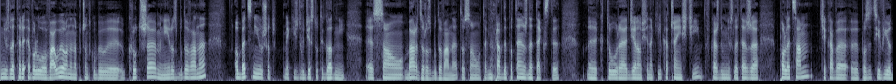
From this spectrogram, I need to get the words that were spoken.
newslettery ewoluowały, one na początku były krótsze, mniej rozbudowane, obecnie już od jakichś 20 tygodni e, są bardzo rozbudowane. To są tak naprawdę potężne teksty, e, które dzielą się na kilka części. W każdym newsletterze polecam ciekawe e, pozycje VOD,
